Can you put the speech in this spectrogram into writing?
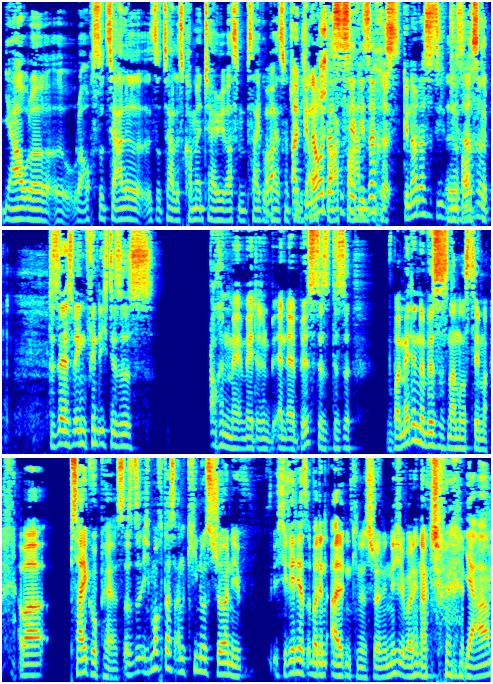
Ja, oder, äh, oder auch soziale, soziales Commentary, was im Psychopath natürlich genau auch stark das ist ja die Sache. Ist, genau das ist die, die äh, Sache. Das, deswegen finde ich dieses, auch in Made in Abyss, das, das, wobei Made in Abyss ist ein anderes Thema, aber Psychopaths. Also ich mochte das an Kinos Journey. Ich rede jetzt über den alten Kinos Journey, nicht über den aktuellen. Ja,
